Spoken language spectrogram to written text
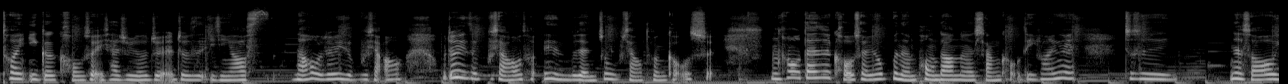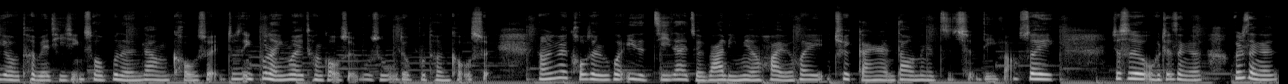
吞一个口水下去都觉得就是已经要死，然后我就一直不想要，我就一直不想要吞，一直忍住不想要吞口水，然后但是口水又不能碰到那个伤口的地方，因为就是。那时候有特别提醒说，不能让口水，就是不能因为吞口水不舒服就不吞口水。然后因为口水如果一直积在嘴巴里面的话，也会去感染到那个智齿的地方。所以就是我就整个，我就整个，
